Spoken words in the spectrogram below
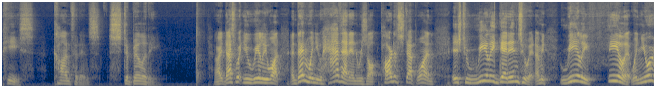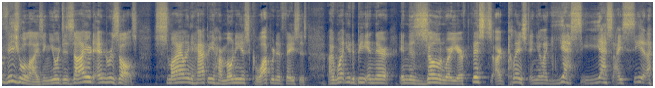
peace confidence stability. All right that's what you really want. And then when you have that end result part of step 1 is to really get into it. I mean really feel it. When you're visualizing your desired end results smiling happy harmonious cooperative faces I want you to be in there in this zone where your fists are clenched and you're like, yes, yes, I see it. I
